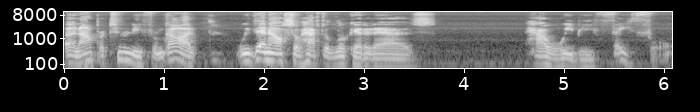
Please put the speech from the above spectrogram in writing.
an opportunity from God, we then also have to look at it as how we be faithful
